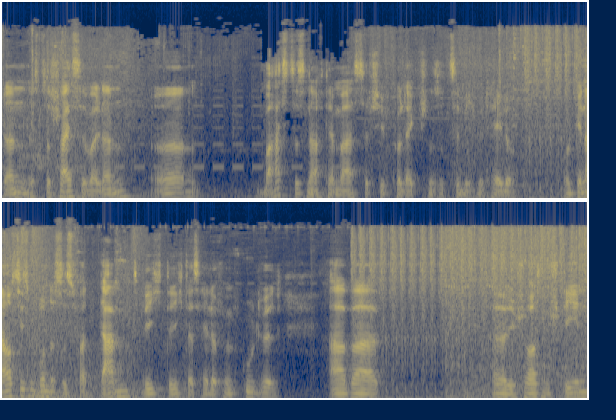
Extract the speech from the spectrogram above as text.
dann ist das scheiße, weil dann äh, war es das nach der Master Chief Collection so ziemlich mit Halo. Und genau aus diesem Grund ist es verdammt wichtig, dass Halo 5 gut wird, aber äh, die Chancen stehen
